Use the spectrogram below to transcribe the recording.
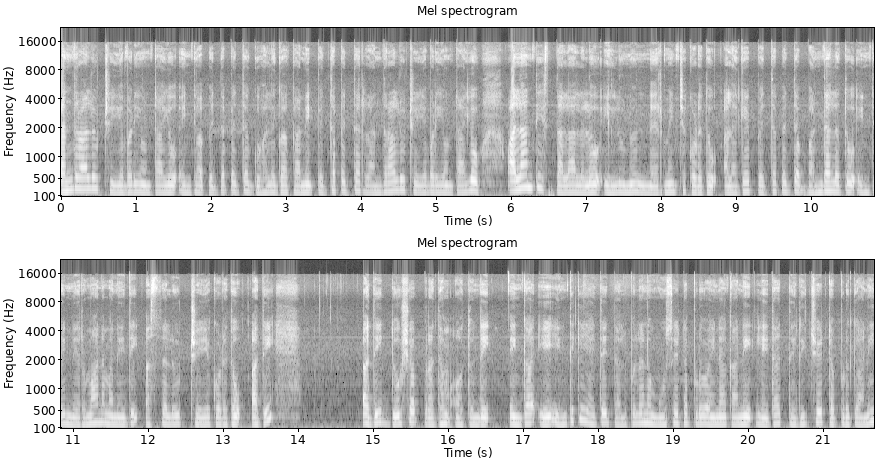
రంధ్రాలు చేయబడి ఉంటాయో ఇంకా పెద్ద పెద్ద గుహలుగా కానీ పెద్ద పెద్ద రంధ్రాలు చేయబడి ఉంటాయో అలాంటి స్థలాలలో ఇల్లును నిర్మించకూడదు. అలాగే పెద్ద పెద్ద బండలతో ఇంటి నిర్మాణం అనేది అస్సలు చేయకూడదు. అది అది దోషప్రదం అవుతుంది. ఇంకా ఏ ఇంటికి అయితే తలుపులను మూసేటప్పుడు అయినా కానీ లేదా తెరిచేటప్పుడు కానీ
